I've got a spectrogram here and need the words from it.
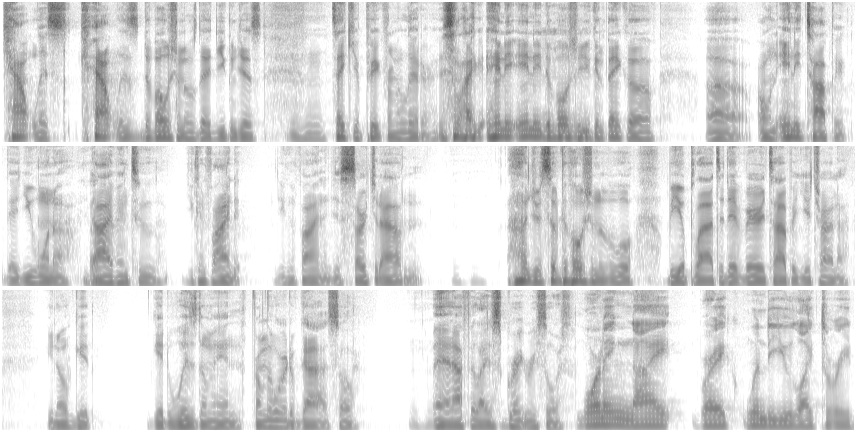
countless, countless devotionals that you can just Mm-hmm. take your pick from a litter. It's like any any devotion you can think of uh, on any topic that you want to dive into. You can find it. You can find it. Just search it out, and Mm-hmm. hundreds of devotionals will be applied to that very topic you're trying to, you know, get get wisdom in from the Word of God. So, Mm-hmm. man, I feel like it's a great resource. Morning, night, break. When do you like to read?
